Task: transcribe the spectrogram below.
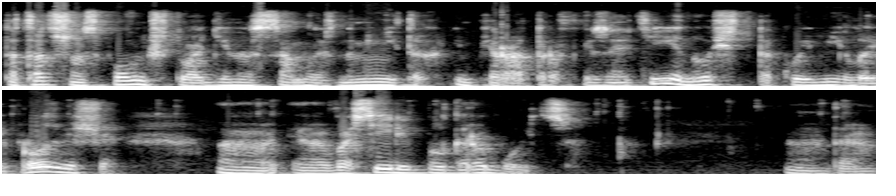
Достаточно вспомнить, что один из самых знаменитых императоров Византии носит такое милое прозвище э, Василий Болгоробойца. А, да.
